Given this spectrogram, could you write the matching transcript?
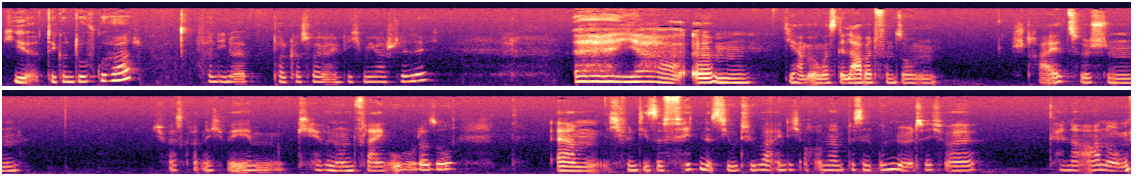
hier Dick und Doof gehört. Ich fand die neue Podcast-Folge eigentlich mega stillig. Äh, ja, ähm, die haben irgendwas gelabert von so einem Streit zwischen, ich weiß gerade nicht wem, Kevin und Flying Uwe oder so. Ähm, ich finde diese Fitness-YouTuber eigentlich auch immer ein bisschen unnötig, weil, keine Ahnung,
